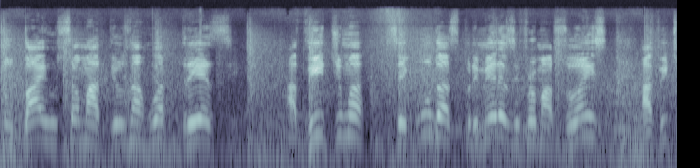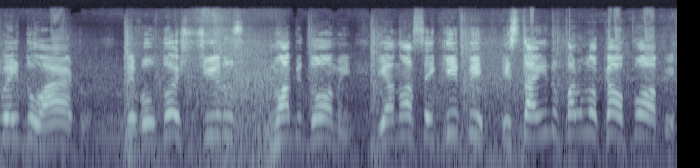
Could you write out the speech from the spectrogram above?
no bairro São Mateus, na rua 13. A vítima, segundo as primeiras informações, a vítima é Eduardo. Levou dois tiros no abdômen e a nossa equipe está indo para o local Pop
